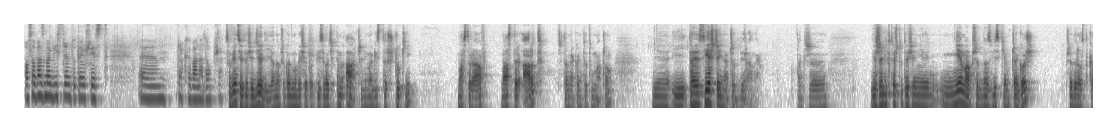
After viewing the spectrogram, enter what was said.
Osoba z magistrem tutaj już jest traktowana dobrze. Co więcej, to się dzieli. Ja na przykład mogę się podpisywać MA, czyli magister sztuki, master of, master art, czy tam jak oni to tłumaczą. Nie, I to jest jeszcze inaczej odbierane. Także jeżeli ktoś tutaj się nie, nie ma przed nazwiskiem czegoś, przedrostka,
